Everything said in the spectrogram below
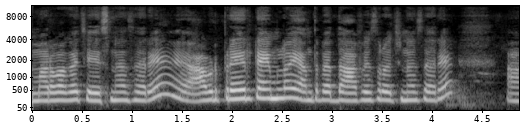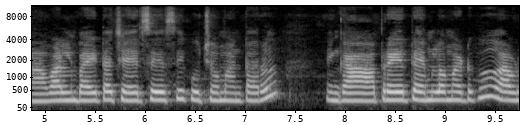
అమరవగా చేసినా సరే ఆవిడ ప్రేయర్ టైంలో ఎంత పెద్ద ఆఫీసర్ వచ్చినా సరే వాళ్ళని బయట చైర్స్ వేసి కూర్చోమంటారు. ఇంకా ప్రేయర్ టైంలో మటుకు ఆవిడ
